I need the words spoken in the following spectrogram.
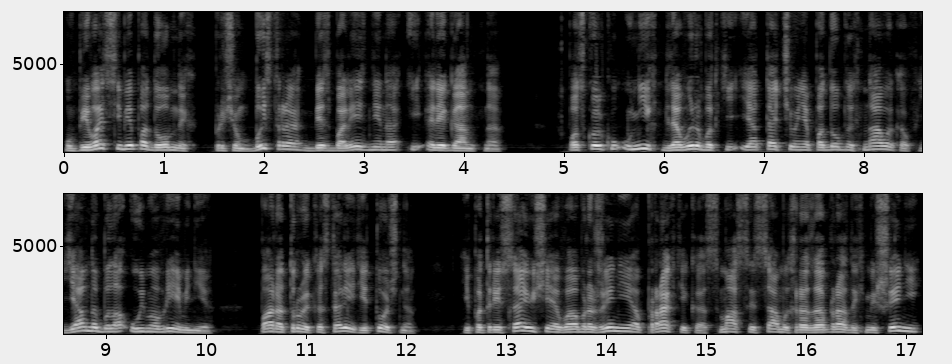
Убивать себе подобных, причем быстро, безболезненно и элегантно. Поскольку у них для выработки и оттачивания подобных навыков явно была уйма времени, пара-тройка столетий точно, и потрясающее воображение практика с массой самых разнообразных мишеней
